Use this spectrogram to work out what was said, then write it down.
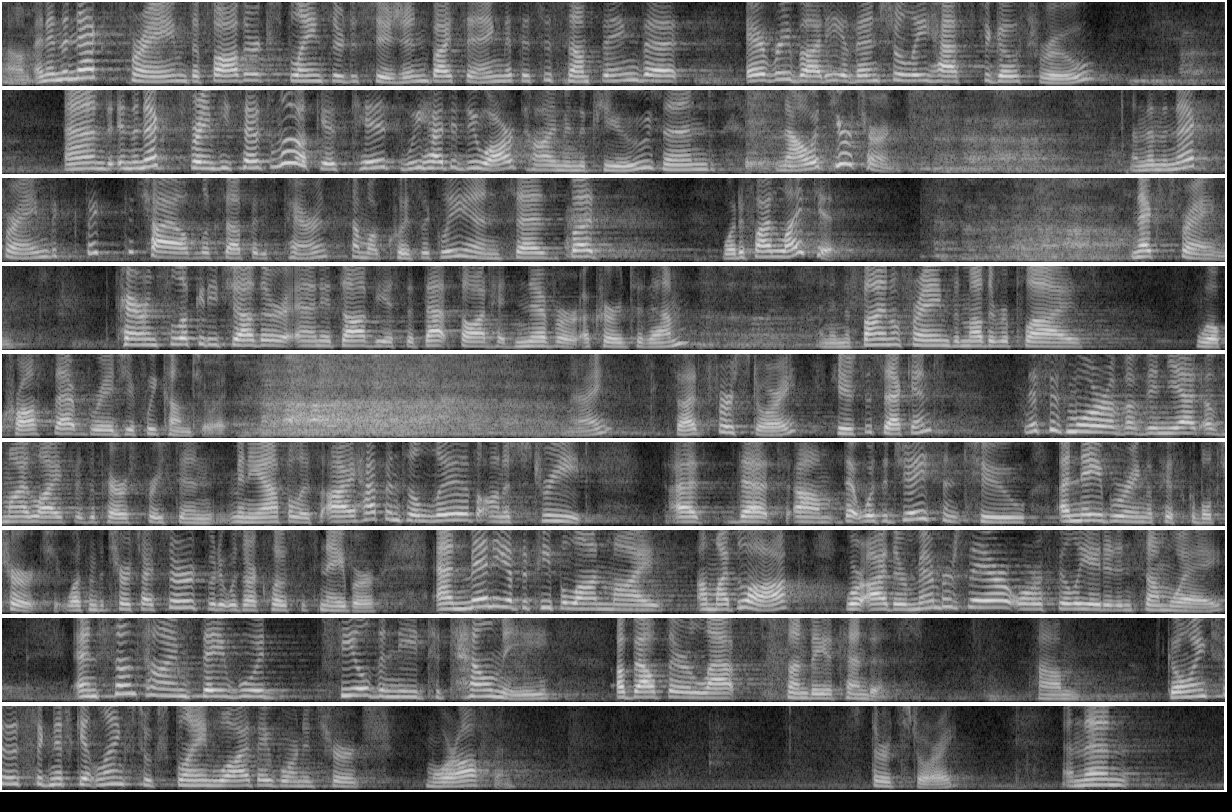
Um, and in the next frame, the father explains their decision by saying that this is something that everybody eventually has to go through. And in the next frame, he says, Look, as kids, we had to do our time in the pews, and now it's your turn. And then the next frame, the, the, the child looks up at his parents somewhat quizzically and says, But what if I like it? Next frame. Parents look at each other, and it's obvious that that thought had never occurred to them. And in the final frame, the mother replies, We'll cross that bridge if we come to it. All right? So that's the first story. Here's the second. This is more of a vignette of my life as a parish priest in Minneapolis. I happen to live on a street uh, that, um, that was adjacent to a neighboring Episcopal church. It wasn't the church I served, but it was our closest neighbor. And many of the people on my, on my block were either members there or affiliated in some way. And sometimes they would feel the need to tell me about their lapsed Sunday attendance, um, going to significant lengths to explain why they weren't in church more often. Third story. And then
